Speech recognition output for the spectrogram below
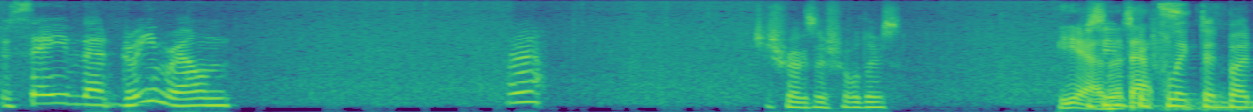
to save that dream realm, eh, She shrugs her shoulders. Yeah, she seems but that's, conflicted, but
